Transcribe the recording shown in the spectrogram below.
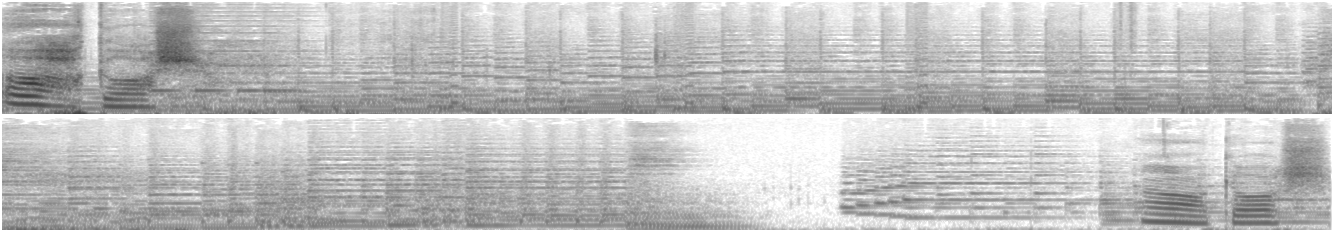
Oh gosh. Oh gosh.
